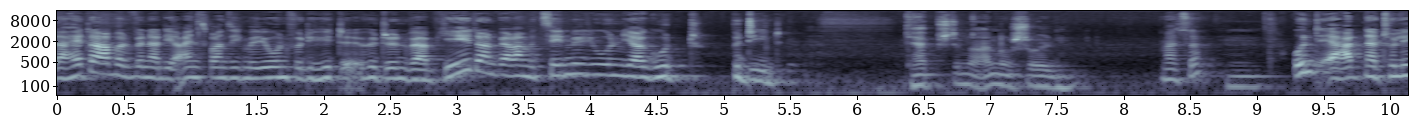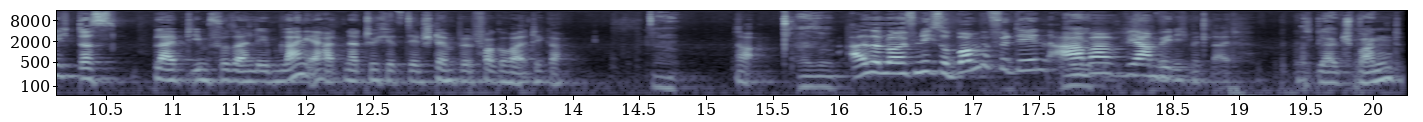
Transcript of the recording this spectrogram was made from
da hätte er aber, wenn er die 21 Millionen für die Hütte, Hütte in Verbier, dann wäre er mit 10 Millionen ja gut bedient. Der hat bestimmt noch andere Schulden. Meinst du? Hm. Und er hat natürlich, das bleibt ihm für sein Leben lang, er hat natürlich jetzt den Stempel Vergewaltiger. Ja. Also, Also läuft nicht so Bombe für den, aber wir haben wenig Mitleid. es bleibt spannend.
